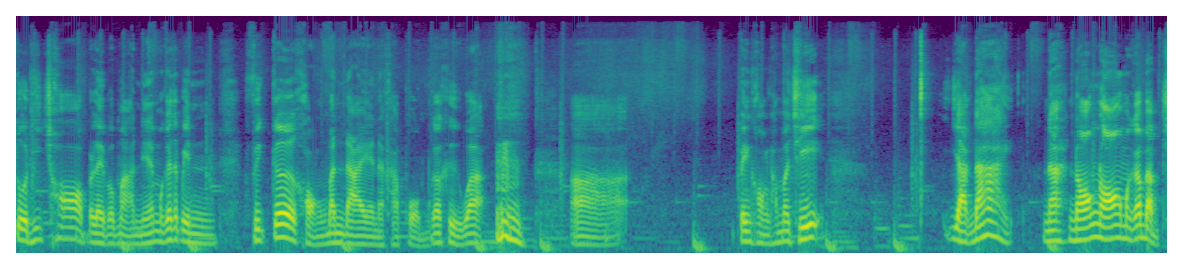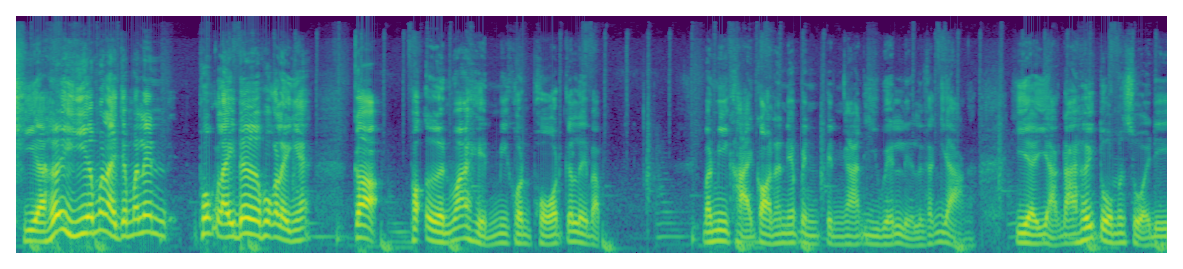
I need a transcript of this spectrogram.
ตัวที่ชอบอะไรประมาณนี้มันก็จะเป็นฟิกเกอร์ของบันไดนะครับผมก็คือว่าอ่าเป็นของธรรมชิ อยากได้นะ น้องๆมันก็แบบเชียร์ เฮ้ยเฮียเมื่อไหร่จะมาเล่นพวกไรเดอร์พวกอะไรเงี้ย ก็ พอเอิญว่าเห็นมีคนโพสต์ก็เลยแบบ มันมีขายก่อนนั้นเนี้ยเป็นเป็นงานอีเวนต์หรืออะไรสักอย่างเฮียอยากได้เฮ้ยตัวมันสวยดี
